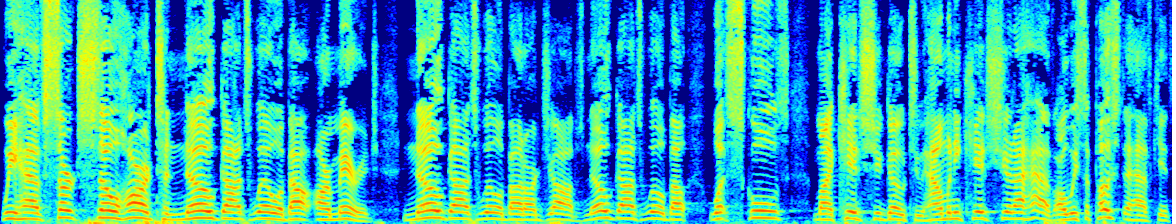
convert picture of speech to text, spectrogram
We have searched so hard to know God's will about our marriage, know God's will about our jobs, know God's will about what schools my kids should go to, how many kids should I have, are we supposed to have kids?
